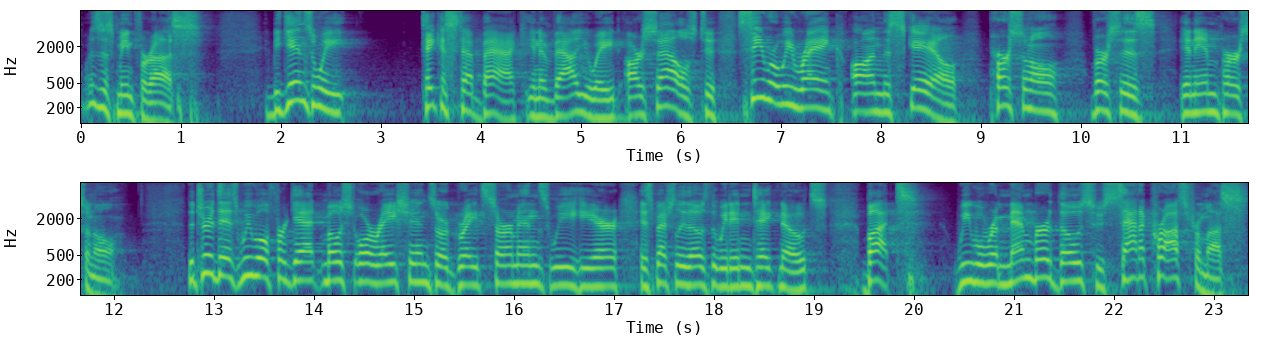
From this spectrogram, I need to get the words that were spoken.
What does this mean for us? It begins when we take a step back and evaluate ourselves to see where we rank on the scale personal versus an impersonal. The truth is, we will forget most orations or great sermons we hear, especially those that we didn't take notes, but we will remember those who sat across from us,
